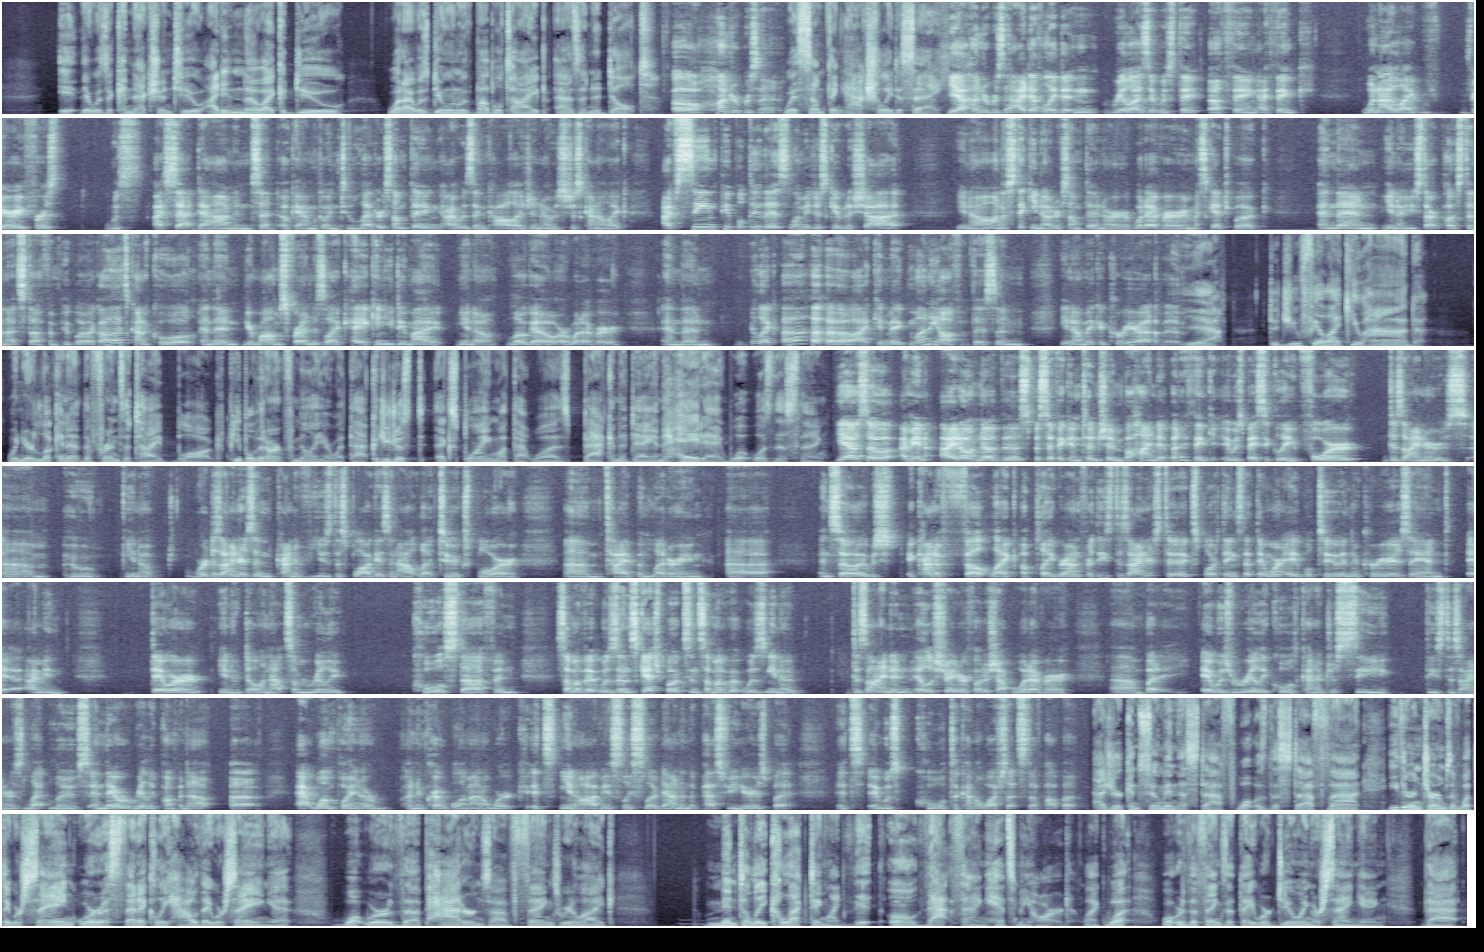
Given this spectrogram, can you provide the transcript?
it, there was a connection to. I didn't know I could do what I was doing with bubble type as an adult. Oh, 100%. With something actually to say. Yeah, yeah 100%. I definitely didn't realize it was th- a thing. I think when I like very first was I sat down and said, "Okay, I'm going to letter something." I was in college and I was just kind of like, "I've seen people do this. Let me just give it a shot." You know, on a sticky note or something or whatever in my sketchbook and then you know you start posting that stuff and people are like oh that's kind of cool. And then your mom's friend is like hey can you do my you know logo or whatever? And then you're like oh i can make money off of this and you know make a career out of it. Yeah. Did you feel like you had when you're looking at the of Type blog, people that aren't familiar with that, could you just explain what that was back in the day, in the heyday? What was this thing? Yeah, so I mean, I don't know the specific intention behind it, but I think it was basically for designers um, who, you know, were designers and kind of used this blog as an outlet to explore um, type and lettering. Uh, and so it was it kind of felt like a playground for these designers to explore things that they weren't able to in their careers. And it, eh, i mean they were you know doling out some really cool stuff. And some of it was in sketchbooks and some of it was you know designed in illustrator photoshop whatever. Um, but it was really cool to kind of just see these designers let loose. And they were really pumping out uh, at one point a, an incredible amount of work. It's you know obviously slowed down in the past few years but it's it was cool to kind of watch that stuff pop up. As you're consuming this stuff, what was the stuff that either in terms of what they were saying or aesthetically how they were saying it, what were the patterns of things where you're like mentally collecting like oh that thing hits me hard. Like what what were the things that they were doing or saying that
